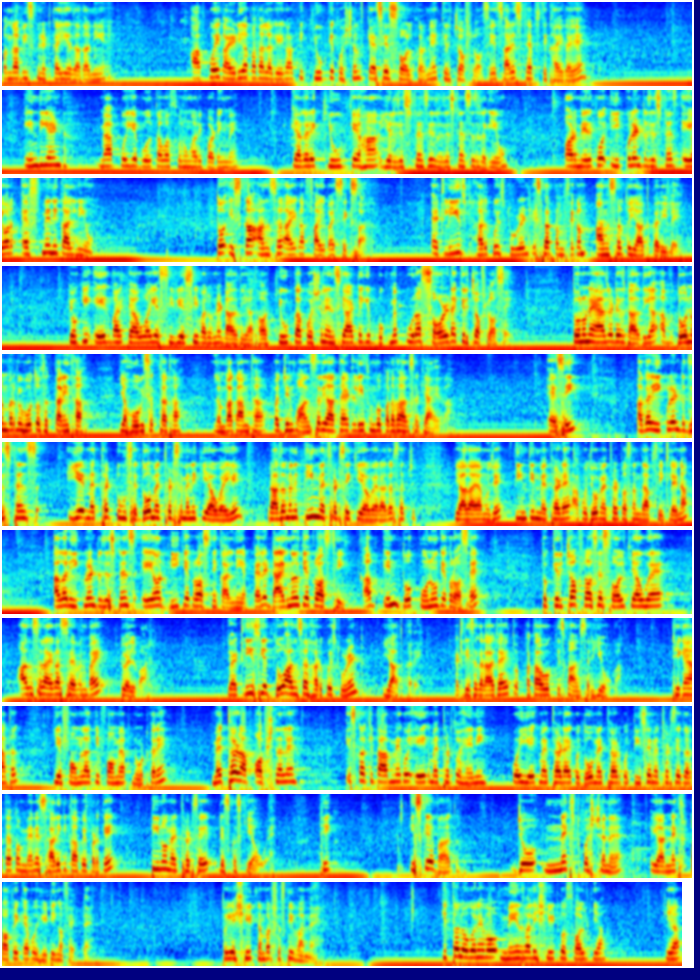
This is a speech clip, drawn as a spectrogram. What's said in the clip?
पंद्रह बीस मिनट का ये ज़्यादा नहीं है। आपको एक आइडिया पता लगेगा कि क्यूब के क्वेश्चंस कैसे सॉल्व करने हैं, किरचॉफ लॉ से। सारे स्टेप्स दिखाए गए हैं। इन दी एंड मैं आपको ये बोलता हुआ सुनूँगा रिकॉर्डिंग में कि अगर एक क्यूब के यहाँ ये रेजिस्टेंसेस रेजिस्टेंसेस लगी हों और मेरे को इक्वलेंट रेजिस्टेंस ए और एफ़ में निकालनी हो तो इसका आंसर आएगा five by six or at least हर कोई स्टूडेंट इसका कम से कम आंसर तो याद कर ही ले। क्योंकि एक बार क्या हुआ, ये सी वालों ने डाल दिया था और क्यूब का क्वेश्चन एन e की बुक में पूरा सॉल्व है किरचॉफ लॉ से। तो उन्होंने एज इट इज़ डाल दिया। अब दो नंबर में हो तो सकता नहीं था, या हो भी सकता था, लंबा काम था, पर जिनको आंसर याद था एटलीस्ट उनको पता था आंसर क्या आएगा। ऐसे ही, अगर इक्वलेंट रेजिस्टेंस ये मेथड टू से, दो मेथड से मैंने किया हुआ है ये। रादर मैंने तीन मेथड से किया हुआ है रादर सच याद आया मुझे। तीन तीन मेथड है, आपको जो मेथड पसंद है आप सीख लेना। अगर इक्वलेंट रेजिस्टेंस ए और बी के क्रॉस निकालनी है, पहले डायगनल के क्रॉस थी, अब इन दो कोनों के क्रॉस है तो किरचॉफ लॉ से सॉल्व किया हुआ है आंसर आएगा सेवन बाई ट्वेल्व आर तो एटलीस्ट ये दो आंसर हर कोई स्टूडेंट याद करे। एटलीस्ट अगर आ जाए तो पता हो कि इसका आंसर ही होगा। ठीक है यहाँ तक? ये फॉर्मूला की फॉर्म में आप नोट करें। मेथड आप ऑप्शनल है। इसका किताब में कोई एक मेथड तो है नहीं। कोई एक मेथड है, कोई दो मेथड कोई तीसरे मेथड से करता है तो मैंने सारी किताबें पढ़ के तीनों मेथड से डिस्कस किया हुआ है। ठीक? इसके बाद जो नेक्स्ट क्वेश्चन है या नेक्स्ट टॉपिक है, वो हीटिंग अफेक्ट है। तो ये शीट नंबर 51 है। कितने लोगों ने वो मेज़ वाली शीट को सॉल्व किया? किया?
